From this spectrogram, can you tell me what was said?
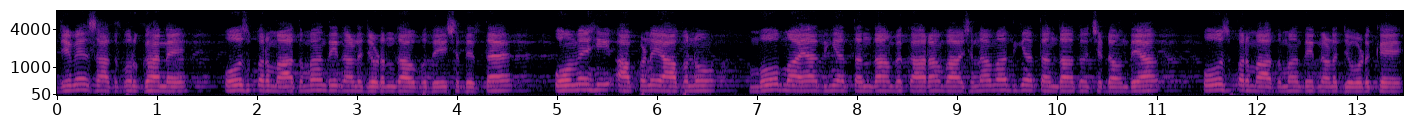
ਜਿਵੇਂ ਸਤਿਪੁਰਖਾਂ ਨੇ, ਉਸ ਪਰਮਾਤਮਾ ਦੇ ਨਾਲ ਜੁੜਨ ਦਾ ਉਪਦੇਸ਼ ਦਿੱਤਾ ਉਵੇਂ ਹੀ ਆਪਣੇ ਆਪ ਨੂੰ ਮੋਹ ਮਾਇਆ ਦੀਆਂ ਤੰਦਾਂ, ਵਿਕਾਰਾਂ, ਵਾਸ਼ਨਾਵਾਂ ਦੀਆਂ ਤੰਦਾਂ ਤੋਂ ਛਡਾਉਂਦਿਆਂ, ਉਸ ਪਰਮਾਤਮਾ ਦੇ ਨਾਲ ਜੋੜ ਕੇ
